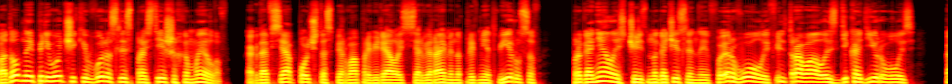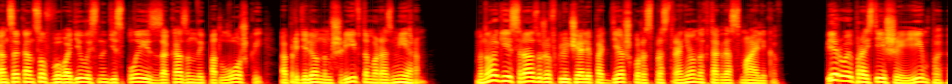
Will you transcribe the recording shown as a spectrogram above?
Подобные переводчики выросли с простейших имейлов, когда вся почта сперва проверялась серверами на предмет вирусов, прогонялась через многочисленные фаерволы, фильтровалась, декодировалась, в конце концов выводилась на дисплей с заказанной подложкой, определенным шрифтом и размером. Многие сразу же включали поддержку распространенных тогда смайликов. Первые простейшие импы,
